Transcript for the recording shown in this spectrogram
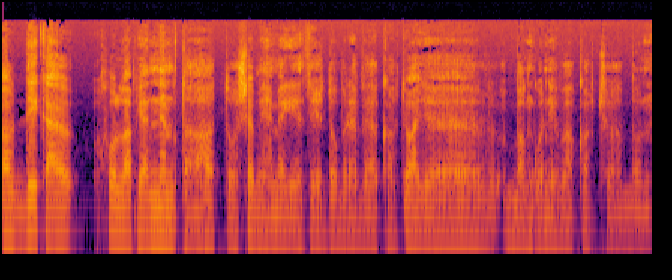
A DK honlapján nem található semmilyen megjegyzés Dobrevvel kapcsolatban, vagy Bangonival kapcsolatban.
